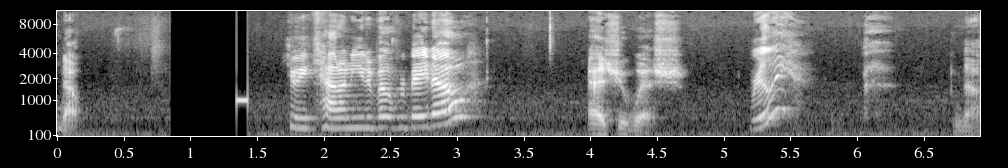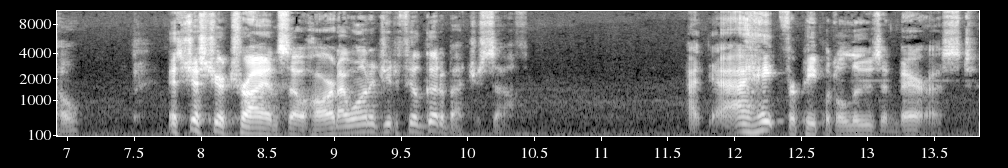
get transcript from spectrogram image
No, Can we count on you to vote for Beto? as you wish. Really? No, it's just you're trying so hard. I wanted you to feel good about yourself. I, I hate for people to lose embarrassed.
